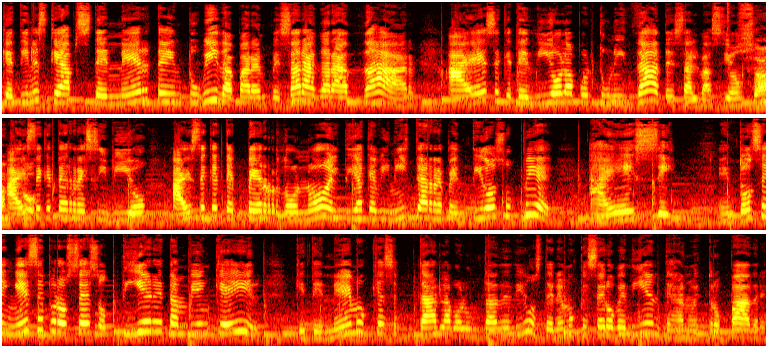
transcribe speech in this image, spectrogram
que tienes que abstenerte en tu vida para empezar a agradar a ese que te dio la oportunidad de salvación, a ese que te recibió, a ese que te perdonó el día que viniste arrepentido a sus pies, a ese. Entonces en ese proceso tiene también que ir que tenemos que aceptar la voluntad de Dios, tenemos que ser obedientes a nuestro Padre.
